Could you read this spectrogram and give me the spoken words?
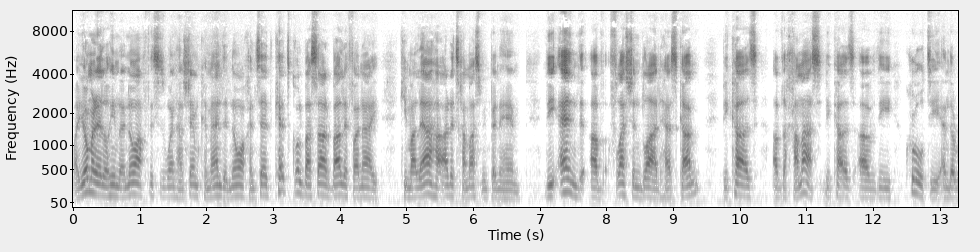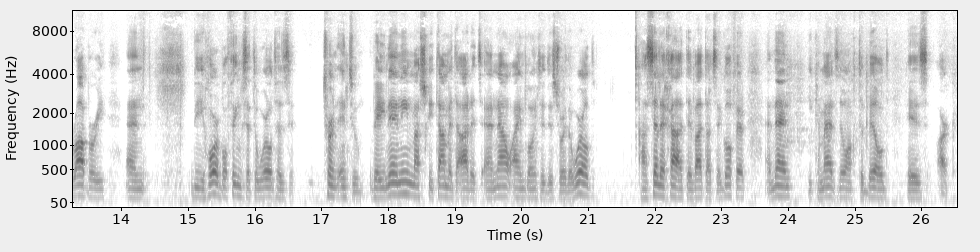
By Yomer Elohim Noach. This is when Hashem commanded Noach and said, "Ket kol basar ba lefanai, ki haaretz chamas mipenehem." The end of flesh and blood has come because of the Hamas, because of the cruelty and the robbery and the horrible things that the world has turned into. And now I am going to destroy the world. And then he commands Noach to build his ark.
